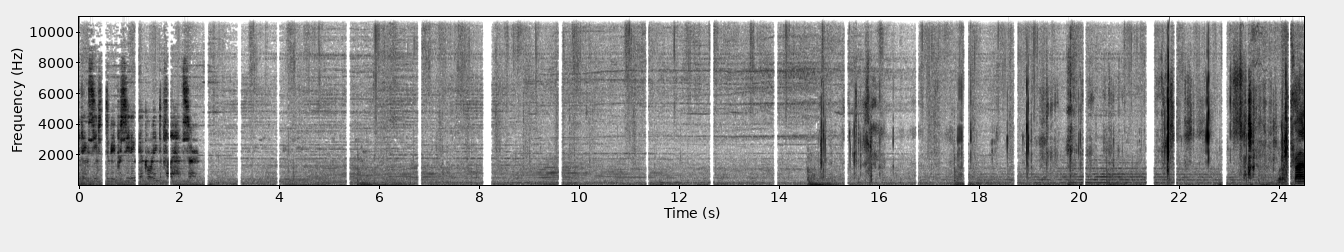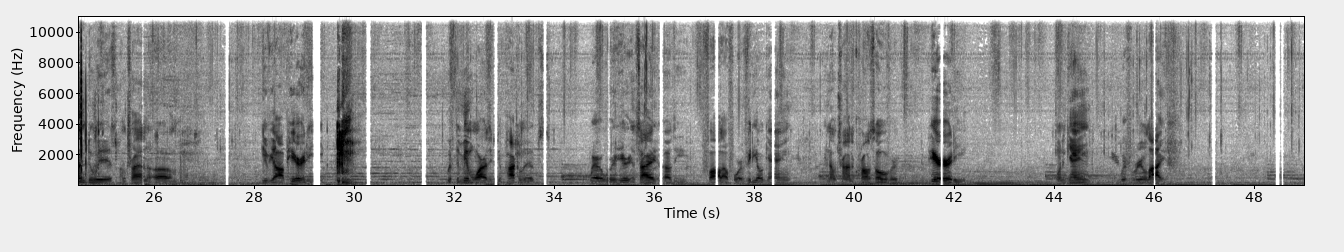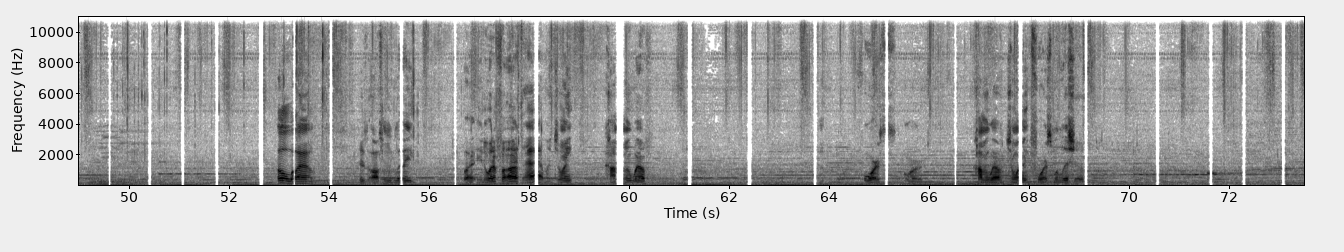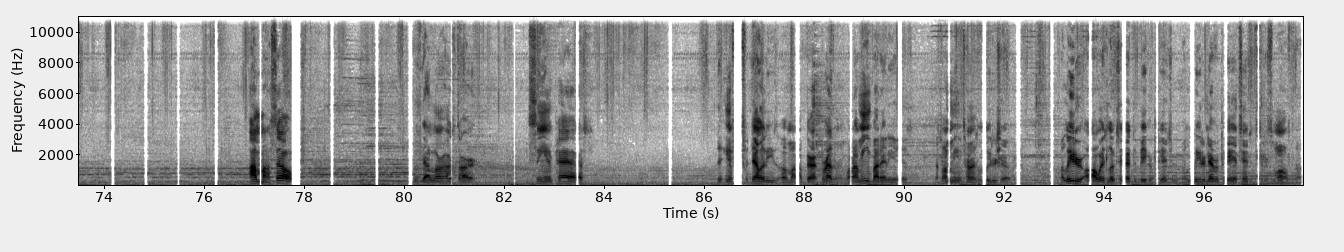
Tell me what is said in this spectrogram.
Everything seems to be proceeding according to plan, sir. what I'm trying to do is I'm trying to um give y'all parody memoirs of the apocalypse where we're here inside of the Fallout 4 video game and I'm trying to cross over the parody on the game with real life. Force or Commonwealth Joint Force Militia, I myself, we've got to learn how to start seeing past the infidelities of my brethren. What I mean by that is, that's what I mean in terms of leadership. A leader always looks at the bigger picture. A leader never pays attention to the small stuff.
